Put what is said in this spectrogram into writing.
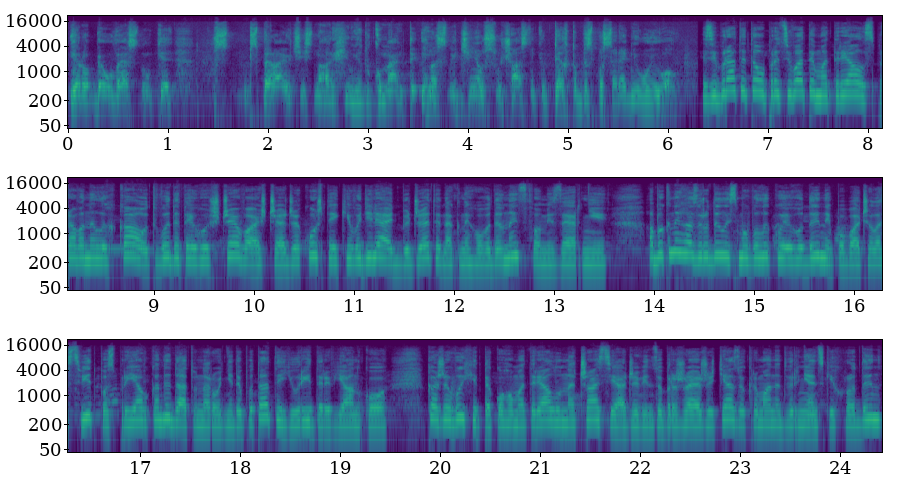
і робив висновки, спираючись на архівні документи і на свідчення сучасників тих, хто безпосередньо воював. Зібрати та опрацювати матеріал справа нелегка, от видати його ще важче, адже кошти, які виділяють бюджети на книговидавництво, мізерні. Аби книга зродились ми великої години, побачила світ, посприяв кандидат у народні депутати Юрій Дерев'янко. Каже, вихід такого матеріалу на часі, адже він зображає життя, зокрема надвірнянських родин,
